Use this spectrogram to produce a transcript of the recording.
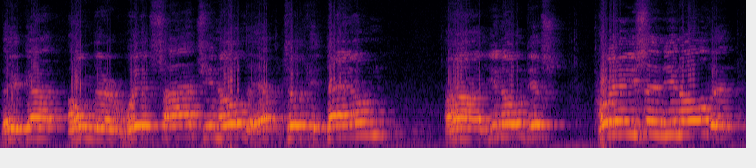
they've got on their websites, you know, they have took it down. Uh, you know, just praising, you know, that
